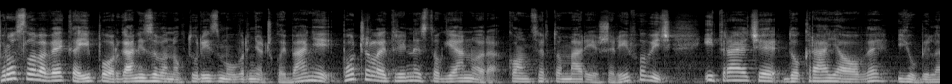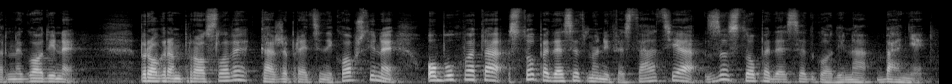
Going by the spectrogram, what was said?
Proslava veka i po organizovanog turizma u Vrnjačkoj banji počela je 13. januara koncertom Marije Šerifović i trajaće do kraja ove jubilarne godine. Program proslave, kaže predsjednik opštine, obuhvata 150 manifestacija za 150 godina banje.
